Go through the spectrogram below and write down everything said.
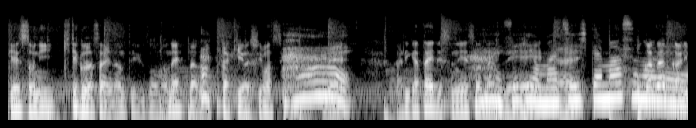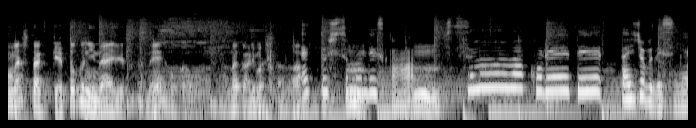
ゲストに来てくださいなんていうのもねなんか言った気がしますよ。はい。ねありがたいですねそんなはい、んね。ぜひお待ちしてますので、はい他なんかありましたっけ？特にないですかね他はなんかありました？えっと質問ですか、うん質問はこれで大丈夫ですね。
